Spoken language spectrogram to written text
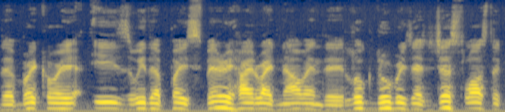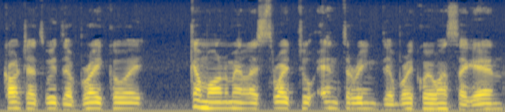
The breakaway is with the pace very high right now and uh, Luke Durbridge has just lost the contact with the breakaway Come on man, let's try to entering the breakaway once again.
